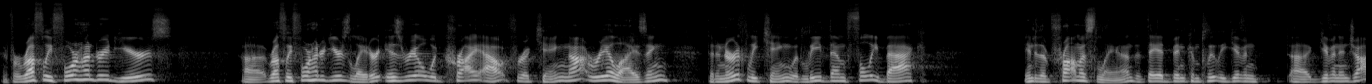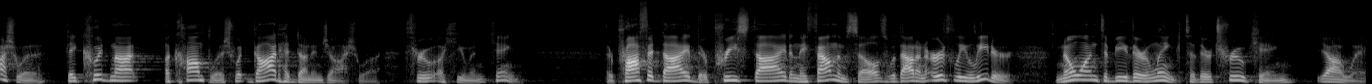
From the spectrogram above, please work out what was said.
And for roughly 400 years, uh, roughly 400 years later, Israel would cry out for a king, not realizing that an earthly king would lead them fully back into the promised land that they had been completely given, uh, given in Joshua. They could not accomplish what God had done in Joshua through a human king. Their prophet died, their priest died, and they found themselves without an earthly leader no one to be their link to their true king, Yahweh.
